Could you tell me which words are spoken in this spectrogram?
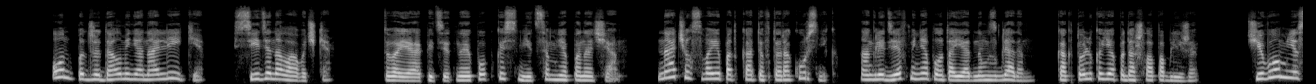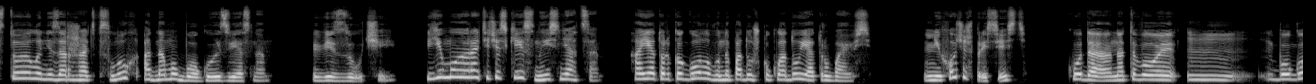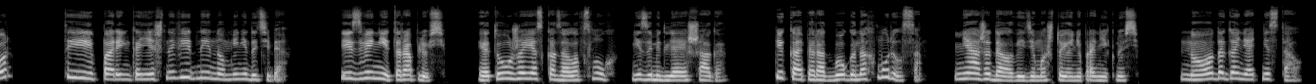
Он поджидал меня на аллейке, сидя на лавочке. «Твоя аппетитная попка снится мне по ночам». Начал свои подкаты второкурсник, оглядев меня плотоядным взглядом, как только я подошла поближе. Чего мне стоило не заржать вслух, одному богу известно. Везучий. Ему эротические сны снятся, а я только голову на подушку кладу и отрубаюсь. Не хочешь присесть? Куда, на твой... М -м, бугор? Ты, парень, конечно, видный, но мне не до тебя. Извини, тороплюсь. Это уже я сказала вслух, не замедляя шага. Пикапер от бога нахмурился. Не ожидал, видимо, что я не проникнусь. Но догонять не стал.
